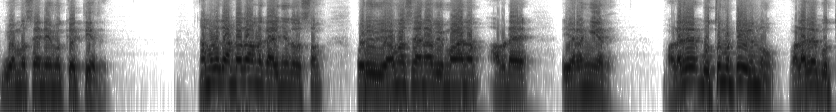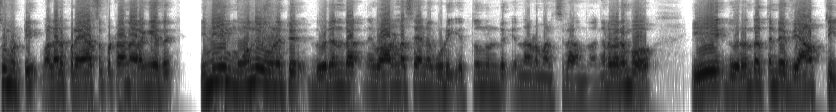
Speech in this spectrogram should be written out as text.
വ്യോമസേനയും ഒക്കെ എത്തിയത്. നമ്മൾ കണ്ടതാണ് കഴിഞ്ഞ ദിവസം ഒരു വ്യോമസേന വിമാനം അവിടെ ഇറങ്ങിയത്. വളരെ ബുദ്ധിമുട്ടിയിരുന്നു. വളരെ ബുദ്ധിമുട്ടി വളരെ പ്രയാസപ്പെട്ടാണ് ഇറങ്ങിയത്. ഇനിയും മൂന്ന് യൂണിറ്റ് ദുരന്ത നിവാരണ സേന കൂടി എത്തുന്നുണ്ട് എന്നാണ് മനസ്സിലാകുന്നത്. അങ്ങനെ വരുമ്പോൾ ഈ ദുരന്തത്തിന്റെ വ്യാപ്തി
